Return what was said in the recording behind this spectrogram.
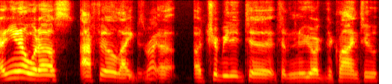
And you know what else I feel like He's right. uh, attributed to to the New York decline too?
